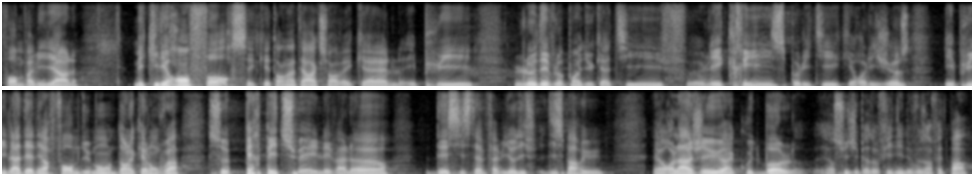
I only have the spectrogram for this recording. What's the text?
formes familiales, mais qui les renforce et qui est en interaction avec elles, et puis le développement éducatif, les crises politiques et religieuses, et puis la dernière forme du monde dans laquelle on voit se perpétuer les valeurs des systèmes familiaux disparus. Et alors là, j'ai eu un coup de bol, et ensuite j'ai bientôt fini, ne vous en faites pas.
